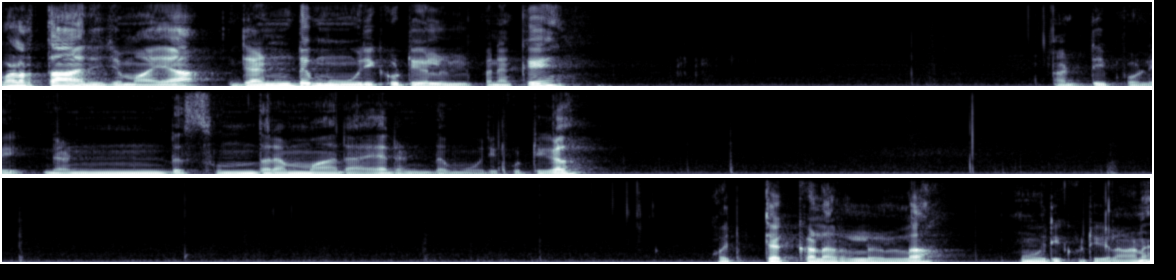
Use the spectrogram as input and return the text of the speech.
വളർത്താൻ അനുജമായ രണ്ട് മൂരിക്കുട്ടികൾ വിൽപ്പനക്ക് അടിപൊളി രണ്ട് സുന്ദരന്മാരായ രണ്ട് മൂരിക്കുട്ടികൾ. ഒറ്റ കളറിലുള്ള മൂരിക്കുട്ടികളാണ്.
